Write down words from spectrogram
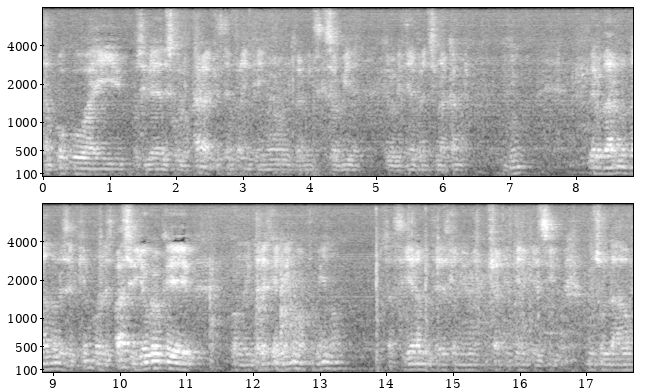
tampoco hay posibilidad de descolocar al que está enfrente y no permites que se olvide que lo que tiene enfrente es una cámara. Pero dándoles el tiempo, el espacio, yo creo que con interés genuino también, ¿no? O sea, si era mi interés genuino escuchar qué tiene que decir un soldado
